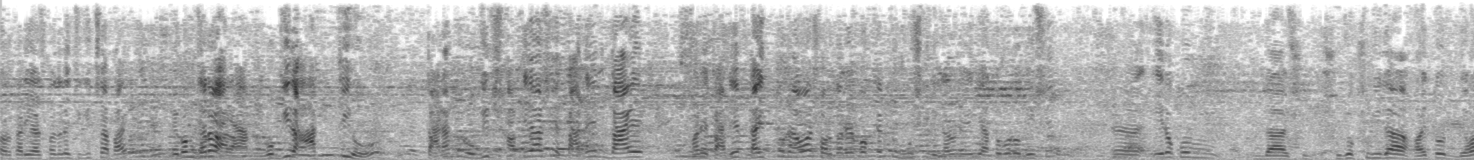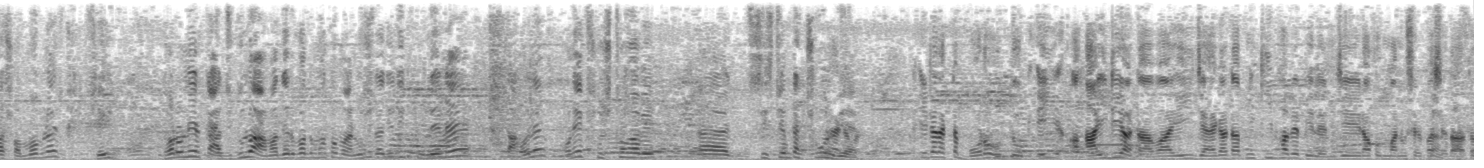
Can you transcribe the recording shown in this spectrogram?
সরকারি হাসপাতালে চিকিৎসা পায়। এবং যারা রোগীর আত্মীয়, তারা তো রোগীর সাথে আসে, তাদের দায়ে মানে তাদের দায়িত্ব নেওয়া সরকারের পক্ষে একটু মুশকিল, কারণ এই এত বড় দেশে এরকম সুযোগ সুবিধা হয়তো দেওয়া সম্ভব নয়। সেই ধরনের কাজগুলো আমাদের মতো মানুষরা যদি তুলে নেয় তাহলে অনেক সুষ্ঠুভাবে সিস্টেমটা চলবে আর কি। এটার একটা বড় উদ্যোগ এই আইডিয়াটা বা এই জায়গাটা আপনি কীভাবে পেলেন যে এরকম মানুষের পাশে দাঁড়াতে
